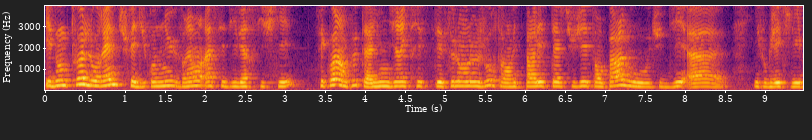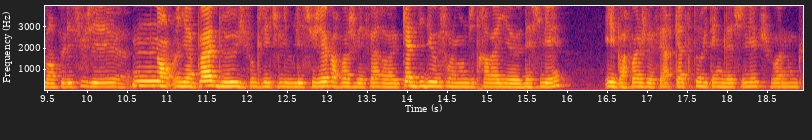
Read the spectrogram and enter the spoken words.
Et donc toi Lorraine, tu fais du contenu vraiment assez diversifié. C'est quoi un peu ta ligne directrice? C'est selon le jour, t'as envie de parler de tel sujet, t'en parles ou tu te dis ah il faut que j'équilibre un peu les sujets euh. Non, il n'y a pas de. Il faut que j'équilibre les sujets. Parfois, je vais faire 4 vidéos sur le monde du travail euh, d'affilée. Et parfois, je vais faire 4 story time d'affilée, tu vois. Donc,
